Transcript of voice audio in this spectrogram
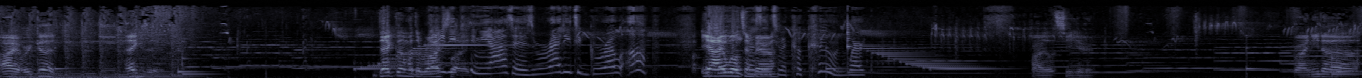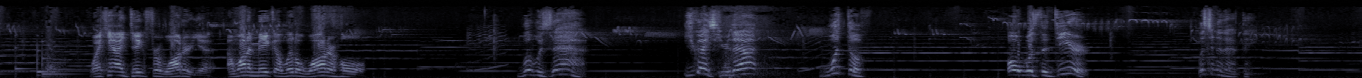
Alright, we're good. Exit. Deck them with the rock Baby slide. Pinata is ready to grow up. The Yeah, I will, baby Timbera. into a cocoon where Alright, let's see here. Bro, I need a... Why can't I dig for water yet? I want to make a little water hole. What was that? You guys hear that? What the... Oh, it was the deer. Listen to that thing.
